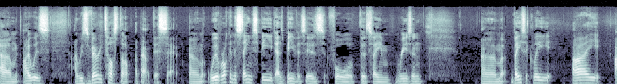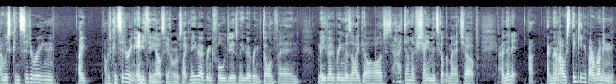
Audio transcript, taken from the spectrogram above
um, I was I was very tossed up about this set. Um, we're rocking the same speed as Beavis is for the same reason. Um, basically, I I was considering I I was considering anything else here. I was like, maybe I bring Florges, maybe I bring Donphan, maybe I bring the Zygarde. I don't know if Shaymin's got the matchup, and then it and then I was thinking about running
